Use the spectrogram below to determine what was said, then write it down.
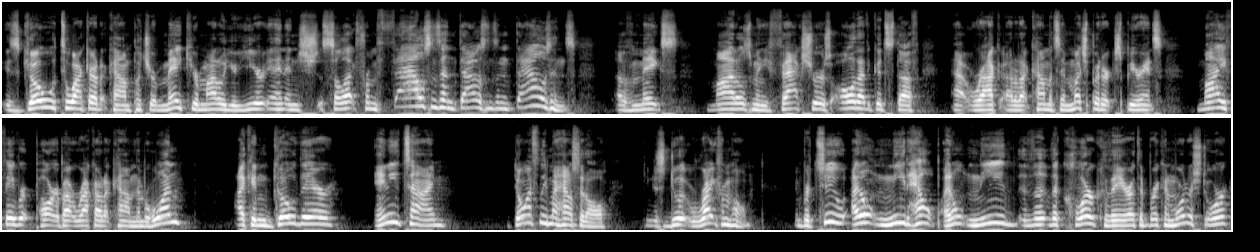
is go to rockauto.com, put your make, your model, your year in, and sh- select from thousands and thousands and thousands of makes, models, manufacturers, all that good stuff at rockauto.com. It's a much better experience. My favorite part about rockauto.com, number one, I can go there anytime, don't have to leave my house at all. I can just do it right from home. Number two, I don't need help. I don't need the, the clerk there at the brick and mortar store.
